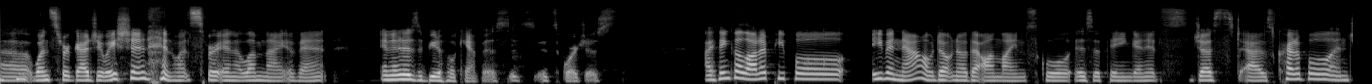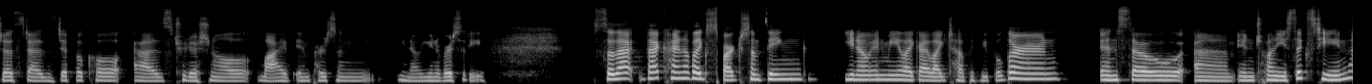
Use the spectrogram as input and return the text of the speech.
uh, once for graduation and once for an alumni event, and it is a beautiful campus. It's it's gorgeous. I think a lot of people even now don't know that online school is a thing and it's just as credible and just as difficult as traditional live in-person you know university. So that that kind of like sparked something you know in me like i liked helping people learn and so um, in 2016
